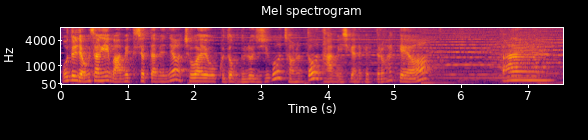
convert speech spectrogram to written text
오늘 영상이 마음에 드셨다면요. 좋아요, 구독 눌러주시고 저는 또 다음 이 시간에 뵙도록 할게요. 바이.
